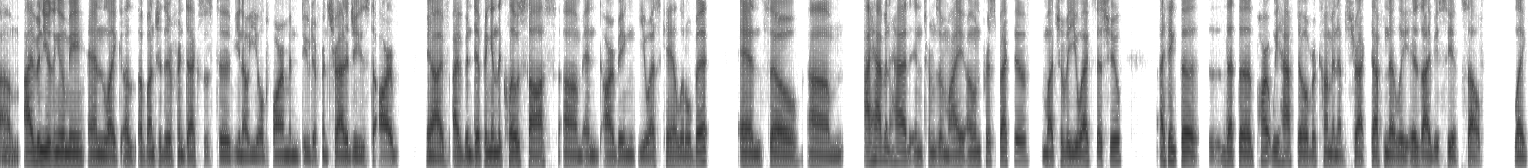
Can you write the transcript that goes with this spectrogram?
um, I've been using Umee and like a, a, bunch of different dexes to you know yield farm and do different strategies to arb. Yeah, I've I've been dipping in the closed sauce um, and arbing USK a little bit, and so um, I haven't had in terms of my own perspective much of a UX issue. I think the that the part we have to overcome and abstract definitely is IBC itself. Like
